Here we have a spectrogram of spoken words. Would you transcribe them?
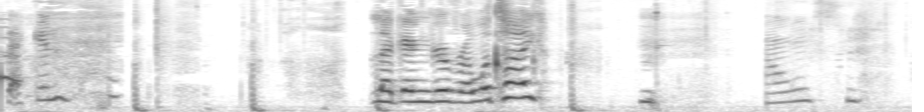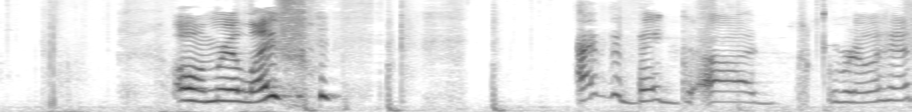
sticking. Like in Gorilla Tag. No. Oh, in real life. I have the big uh gorilla head.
